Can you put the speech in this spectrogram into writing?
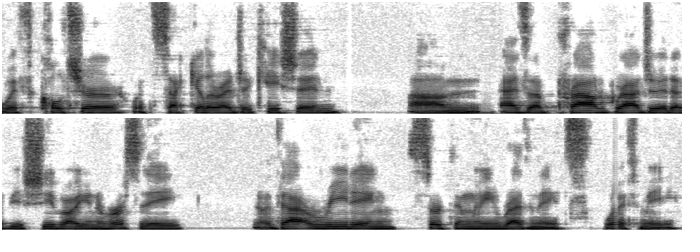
with culture, with secular education. Um, as a proud graduate of Yeshiva University, you know, that reading certainly resonates with me.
